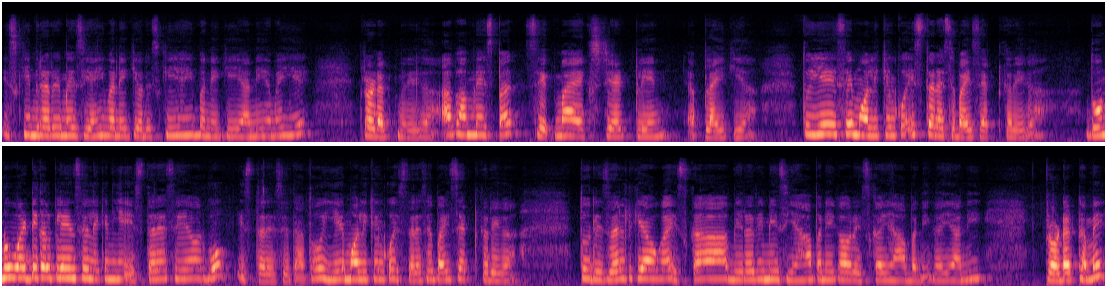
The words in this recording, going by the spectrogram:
इसकी मिरर इमेज यहीं बनेगी और इसकी यहीं बनेगी, यानी हमें ये प्रोडक्ट मिलेगा। अब हमने इस पर sigma X Z plane apply किया। तो ये इसे मॉलिक्यूल को इस तरह से बाइसेक्ट करेगा। दोनों वर्टिकल प्लेन्स है, लेकिन ये इस तरह से है और वो इस तरह से था। तो ये मॉलिक्यूल को इस तरह से बाइसेक्ट करेगा। तो रिज़ल्ट क्या होगा? इसका मिरर इमेज यहाँ बनेगा और इसका यहाँ बनेगा। यानी प्रोडक्ट हमें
